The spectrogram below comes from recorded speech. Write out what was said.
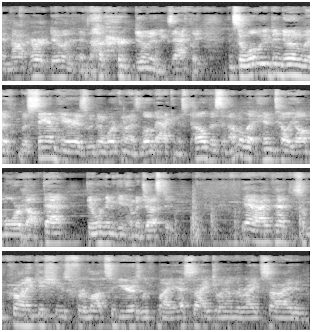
and not hurt doing it. And not hurt doing it exactly. And so what we've been doing with, with Sam here is we've been working on his low back and his pelvis, and I'm gonna let him tell y'all more about that. Then we're gonna get him adjusted. Yeah, I've had some chronic issues for lots of years with my SI joint on the right side and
